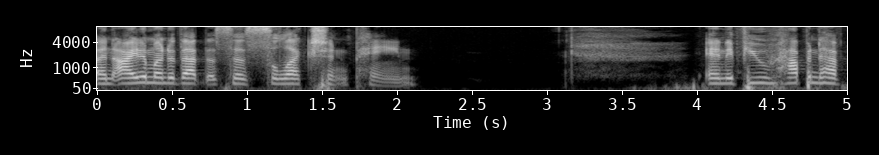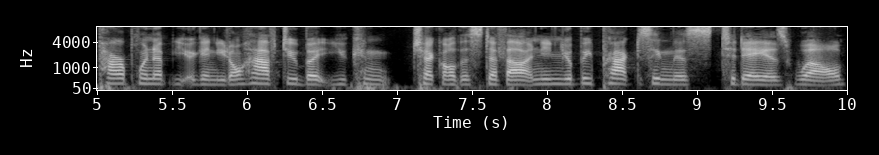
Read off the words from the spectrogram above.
an item under that that says selection pane. And if you happen to have PowerPoint up, again, you don't have to, but you can check all this stuff out, and you'll be practicing this today as well.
